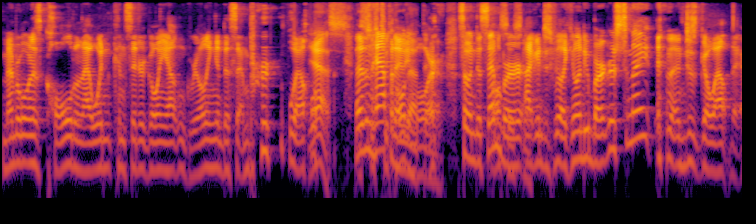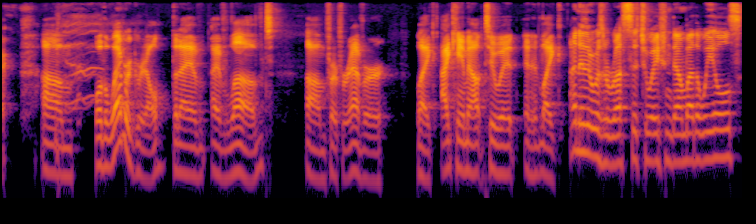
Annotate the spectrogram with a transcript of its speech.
remember when it was cold and I wouldn't consider going out and grilling in December? well, Yes, that doesn't It's just too happen happen cold out anymore. So in December, so- I can just be like, "You want to do burgers tonight?" and then just go out there. Um, well, the Weber grill that I have I've loved um, for forever. Like I came out to it and it like I knew there was a rust situation down by the wheels.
